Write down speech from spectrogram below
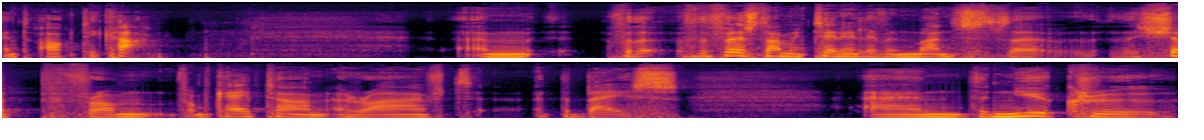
Antarctica. Um, for the for the first time in 10, 11 months, the the ship from from Cape Town arrived at the base, and the new crew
